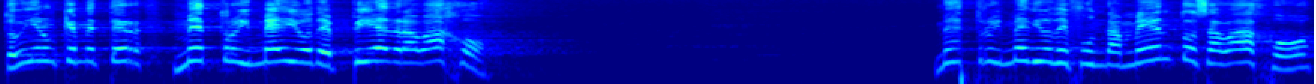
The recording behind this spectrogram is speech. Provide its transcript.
tuvieron que meter metro y medio de piedra abajo. Metro y medio de fundamentos abajo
